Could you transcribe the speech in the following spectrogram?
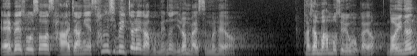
에베소서 4장의 31절에 가 보면은 이런 말씀을 해요. 다시 한번 한 모습 읽어 볼까요? 너희는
